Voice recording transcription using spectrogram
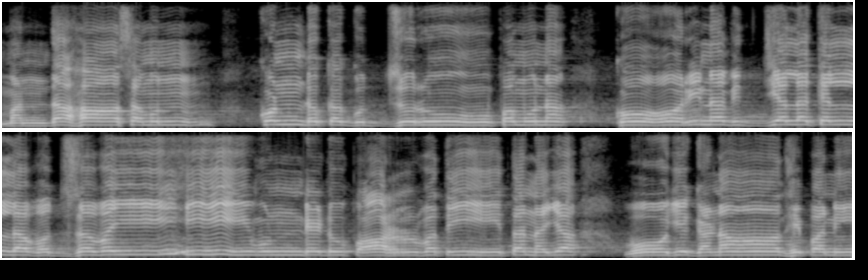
మందహాసమున్ కొండుక గుజ్జు రూపమున కోరిన విద్యలకెల్ల వజ్జవై ఉండెడు పార్వతీ తనయ ఓయి గణాధిపని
